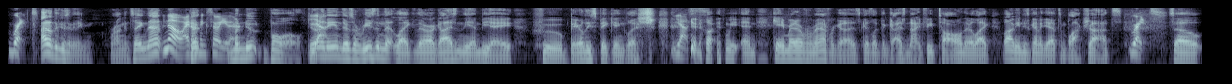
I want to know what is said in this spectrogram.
right. I don't think there's anything wrong in saying that. No, I don't There- think so either. Minute bowl. Do you know what I mean? There's a reason that like there are guys in the NBA who barely speak English. yes. You know, and we and came right over from Africa is because like the guy's nine feet tall, and they're like, well, I mean, he's gonna get some block shots. Right. So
